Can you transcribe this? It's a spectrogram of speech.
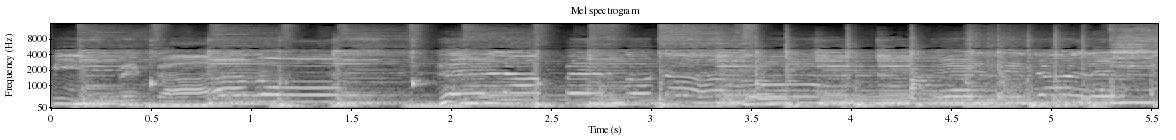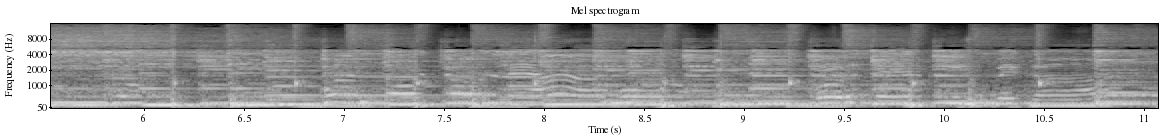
mis pecados Él ha perdonado. Él ya le digo cuánto yo le amo, porque mis pecados.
